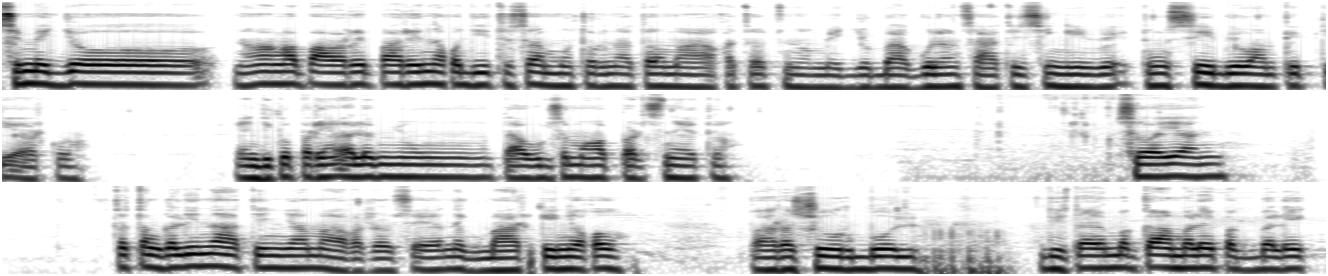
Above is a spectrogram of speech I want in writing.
Kasi medyo nangangapari pa rin ako dito sa motor na to mga katrops. No? Medyo bago lang sa atin singiwi. Itong CB150R ko. Eh, hindi ko pa rin alam yung tawag sa mga parts na ito. So ayan. Tatanggalin natin yan mga katrops. Ayan, nagmarking ako. Para sure ball. Hindi tayo magkamali pagbalik.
